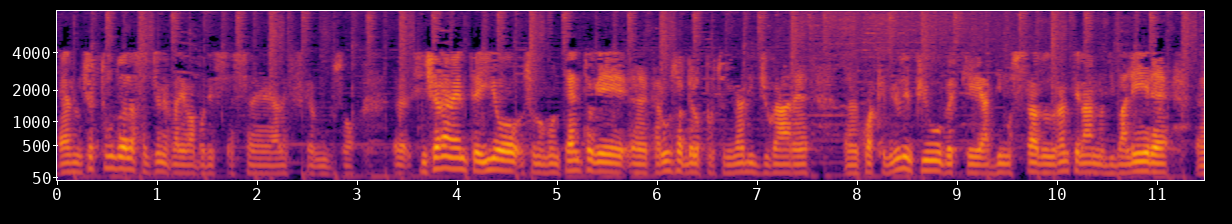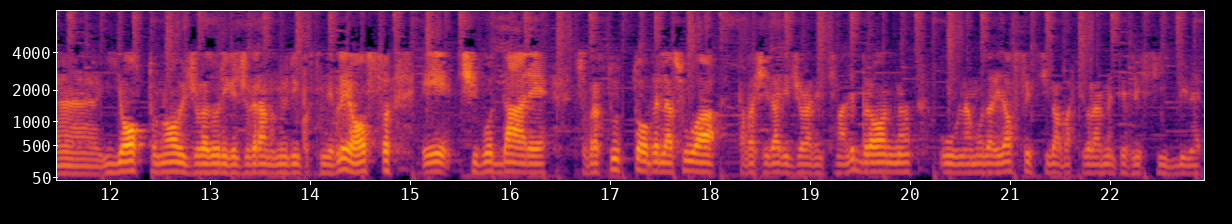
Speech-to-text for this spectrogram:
e ad un certo punto della stagione pareva potesse essere Alex Caruso. Eh, sinceramente io sono contento che eh, Caruso abbia l'opportunità di giocare eh, qualche minuto in più perché ha dimostrato durante l'anno di valere eh, gli 8-9 giocatori che giocheranno minuti importanti nei playoff e ci può dare soprattutto per la sua capacità di giocare insieme a LeBron una modalità offensiva particolarmente flessibile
